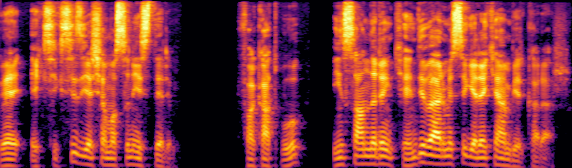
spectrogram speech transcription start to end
ve eksiksiz yaşamasını isterim. Fakat bu insanların kendi vermesi gereken bir karar.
